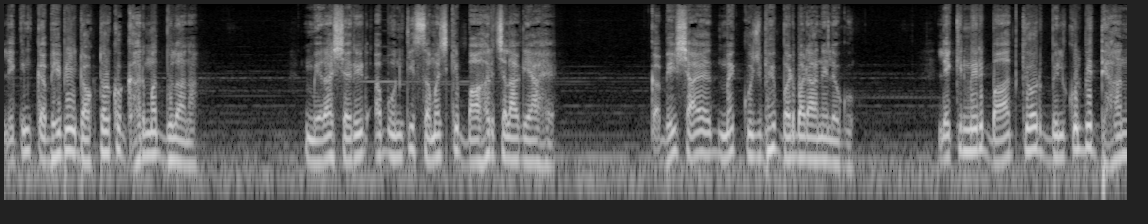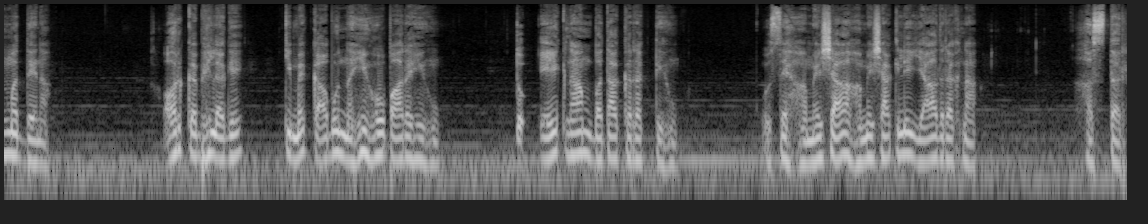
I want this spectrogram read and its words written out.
लेकिन कभी भी डॉक्टर को घर मत बुलाना। मेरा शरीर अब उनकी समझ के बाहर चला गया है। कभी शायद मैं कुछ भी बड़बड़ाने लगूं, लेकिन मेरी बात की ओर बिल्कुल भी ध्यान मत देना। और कभी लगे कि मैं काबू नहीं हो पा रही हूँ तो एक नाम बता कर रखती हूँ। उसे हमेशा हमेशा के लिए याद रखना। हस्तर।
